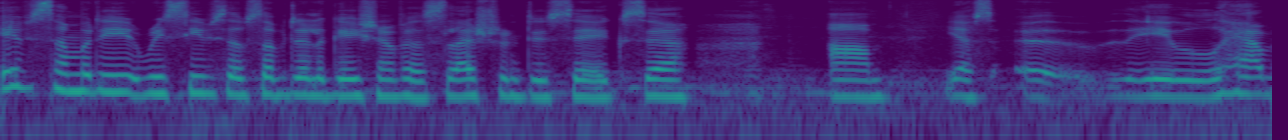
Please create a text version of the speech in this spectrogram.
if somebody receives a subdelegation of a slash 26, uh, um, yes, uh, they will have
